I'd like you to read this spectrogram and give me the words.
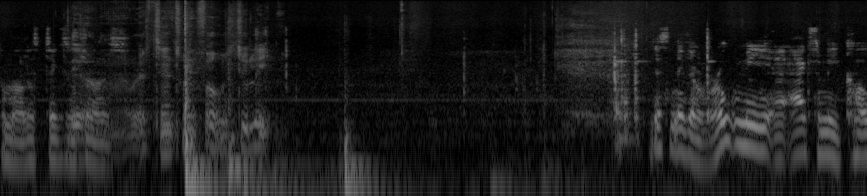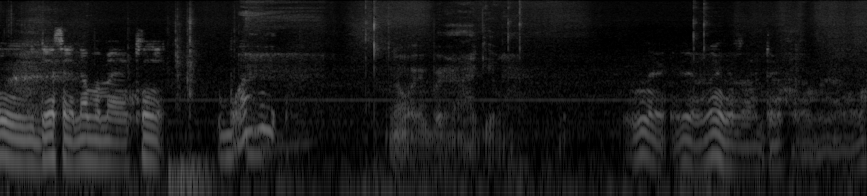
Come on, let's take some yeah, shots. It's 1024. It's too late. This nigga wrote me and asked me code. This another man can't. What? Don't worry, bro. I get one. Nigga, yeah, niggas are different, man.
